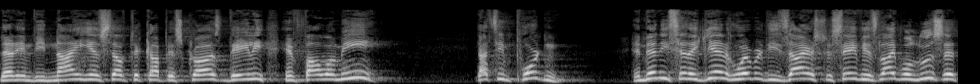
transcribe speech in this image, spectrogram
let him deny himself, take up his cross daily, and follow me. That's important. And then he said again, Whoever desires to save his life will lose it,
